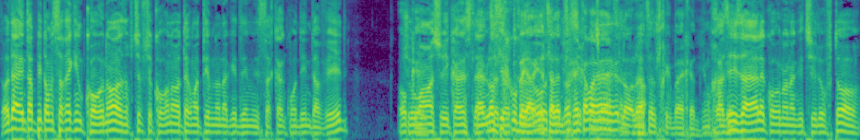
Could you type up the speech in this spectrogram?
אתה יודע, אם אתה פתאום משחק עם קורנו, אז אני חושב שקורנו יותר מתאים לו, נגיד, עם שחקן כמו דין דוד, שהוא אוקיי. ממש, הוא ייכנס לאמצע. הם לא שיחקו ביחד, יצא להם הם לא לשחק כמה... ביחד. לא, לא יצא להם לשחק ביחד. עם אוקיי. חזיזה היה לקורנו, נגיד, שילוב טוב,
